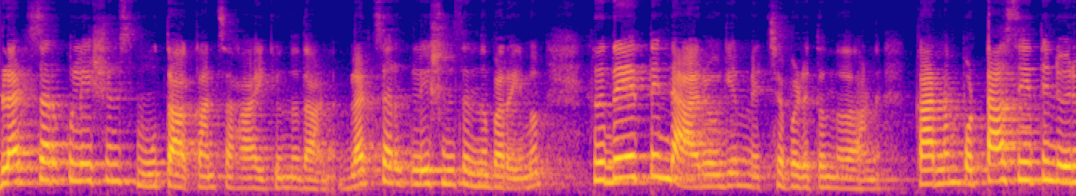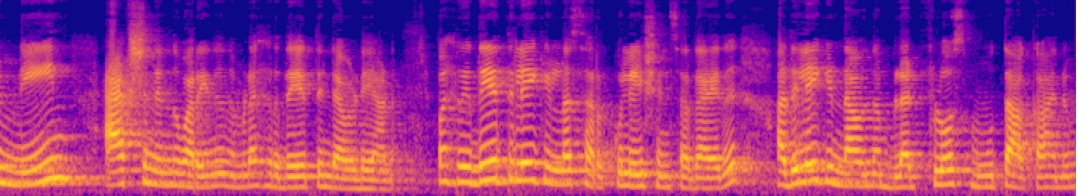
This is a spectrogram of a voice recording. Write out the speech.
ബ്ലഡ് സർക്കുലേഷൻ സ്മൂത്ത് ആക്കാൻ സഹായിക്കുന്നതാണ്. ബ്ലഡ് സർക്കുലേഷൻസ് എന്ന് പറയുമ്പം ഹൃദയത്തിന്റെ ആരോഗ്യം മെച്ചപ്പെടുത്തുന്നതാണ്. കാരണം പൊട്ടാസ്യത്തിന്റെ ഒരു മെയിൻ ആക്ഷൻ എന്ന് പറയുന്നത് നമ്മുടെ ഹൃദയത്തിന്റെ അവിടെയാണ്. അപ്പം ഹൃദയത്തിലേക്കുള്ള സർക്കുലേഷൻസ് അതായത് അതിലേക്കുണ്ടാവുന്ന ബ്ലഡ് ഫ്ലോ സ്മൂത്ത് ആക്കാനും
